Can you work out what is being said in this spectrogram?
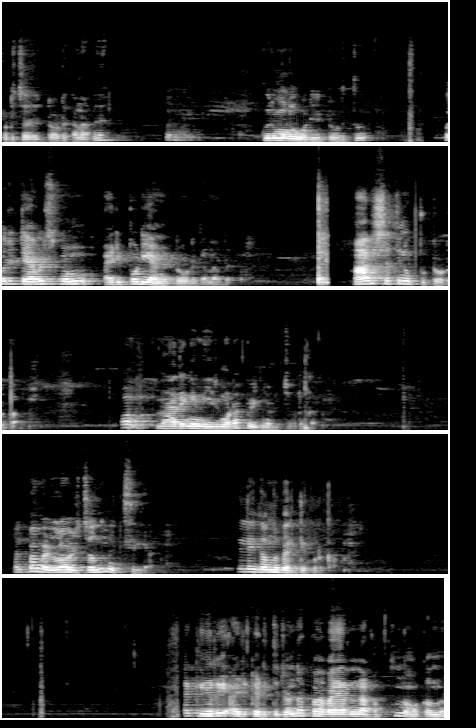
പൊടിച്ചത് ഇട്ട് കൊടുക്കണത് കുരുമുളക് പൊടി ഇട്ട് കൊടുത്തു. ഒരു ടേബിൾ സ്പൂൺ അരിപ്പൊടിയാണ് ഇട്ട് കൊടുക്കുന്നത്. ആവശ്യത്തിന് ഉപ്പിട്ട് കൊടുക്കാം. അപ്പം നാരങ്ങ നീരും കൂടെ പിഴിഞ്ഞൊഴിച്ച് കൊടുക്കാം. അല്പം വെള്ളം ഒഴിച്ചൊന്ന് മിക്സ് ചെയ്യാം. ഇതിലേക്കൊന്ന് പുരട്ടി കൊടുക്കാം. കീറി അഴുക്കെടുത്തിട്ടുണ്ട്. അപ്പോൾ വയറിനകത്ത് നമുക്കൊന്ന്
